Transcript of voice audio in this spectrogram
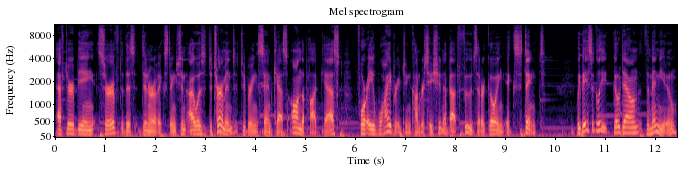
After being served this dinner of extinction, I was determined to bring Sam Kass on the podcast for a wide ranging conversation about foods that are going extinct. We basically go down the menu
